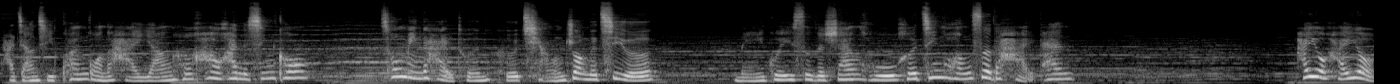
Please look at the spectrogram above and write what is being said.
他讲起宽广的海洋和浩瀚的星空，聪明的海豚和强壮的企鹅，玫瑰色的珊瑚和金黄色的海滩。还有还有，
